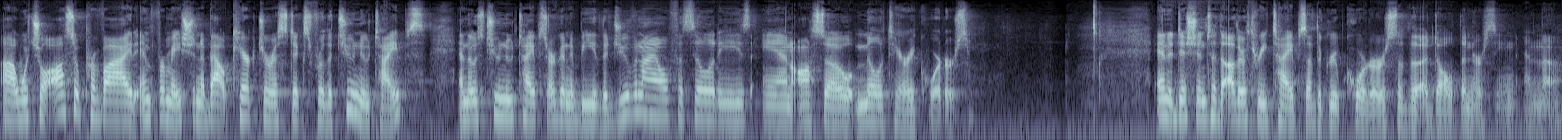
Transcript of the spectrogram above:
uh, which will also provide information about characteristics for the two new types. And those two new types are going to be the juvenile facilities and also military quarters in addition to the other three types of the group quarters, so the adult, the nursing, and the,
